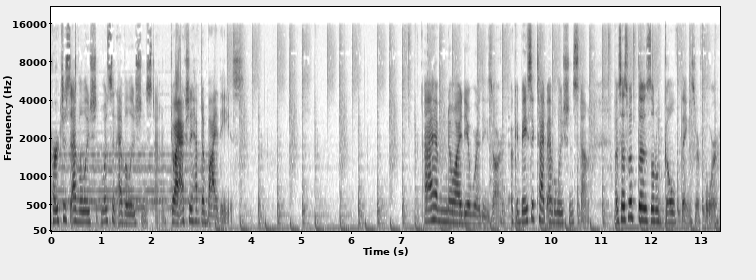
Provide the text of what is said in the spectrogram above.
Purchase evolution. What's an evolution stone? Do I actually have to buy these? I have no idea where these are. Okay, basic type evolution stone. Oh, so that's what those little gold things are for.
